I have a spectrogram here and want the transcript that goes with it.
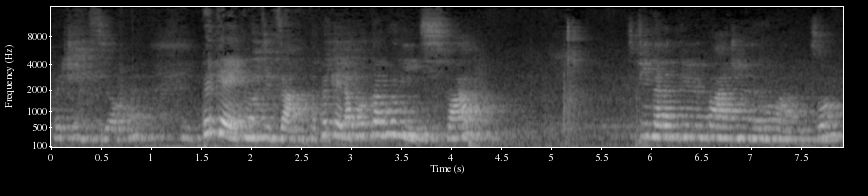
recensione. Perché ipnotizzante? Perché la protagonista, fin dalle prime pagine del romanzo,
